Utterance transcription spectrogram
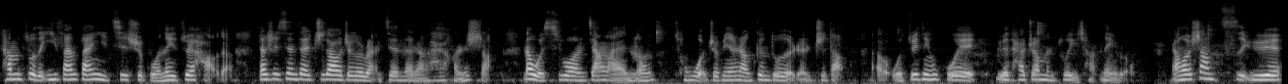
他们做的一番翻译器是国内最好的，但是现在知道这个软件的人还很少。那我希望将来能从我这边让更多的人知道。呃，我最近会约他专门做一场内容，然后上次约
